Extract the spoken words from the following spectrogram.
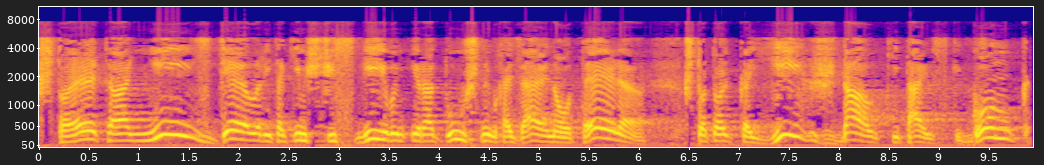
что это они сделали таким счастливым и радушным хозяина отеля, что только их ждал китайский гонг,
